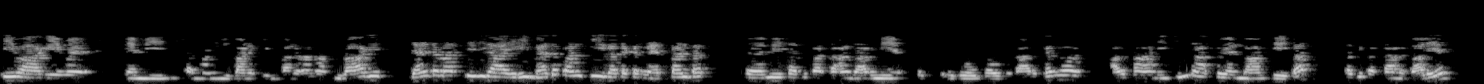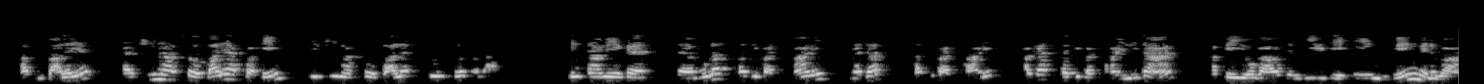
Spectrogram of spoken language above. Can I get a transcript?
ඒ වාගේම දැන් මේ සම්මන් විපාණකින් බලන විභාගේ දැනටමත් එදිලා එහි මැද පන්තියේ ගත කරන ඇත්තන්ට මේ සතිපට්ඨාන ධර්මයේ උපකාර කරනවා. අවසානයේ සීනාස්වයන් වාක්‍යයක සතිපට්ඨාන බලය, සති බලය, ක්ෂීනාස්ව බලයක් වශයෙන් ක්ෂීනාස්ව බල සූත්‍ර බලය. එනිසා මේක මුලත් සතිපට්ඨානේ, මැදත් සතිපට්ඨානේ, අගත් සතිපට්ඨානේ නිසා අපේ යෝගාවචර ජීවිතයේ එයින් වෙන් වෙනවා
